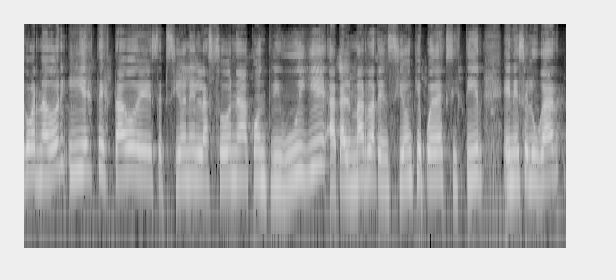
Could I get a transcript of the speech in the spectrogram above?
Gobernador, ¿y este estado de excepción en la zona contribuye a calmar la tensión que pueda existir en ese lugar?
